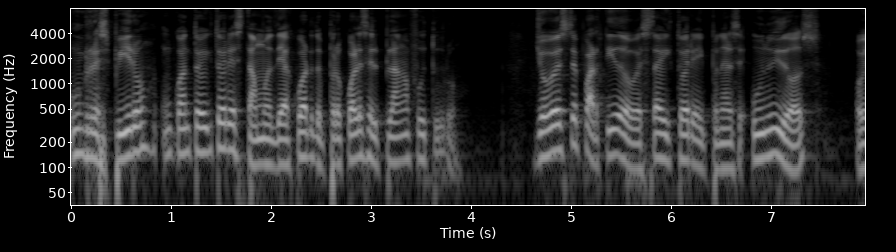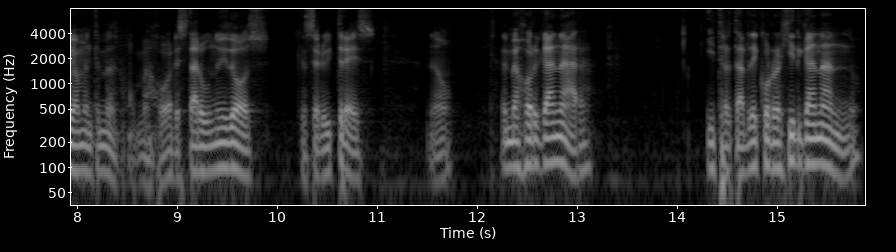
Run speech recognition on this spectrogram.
un respiro en cuanto a victoria, estamos de acuerdo, pero ¿cuál es el plan a futuro? Yo veo este partido, esta victoria y ponerse 1 y 2, obviamente mejor estar 1 y 2 que 0 y 3 ¿no? Es mejor ganar y tratar de corregir ganando.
